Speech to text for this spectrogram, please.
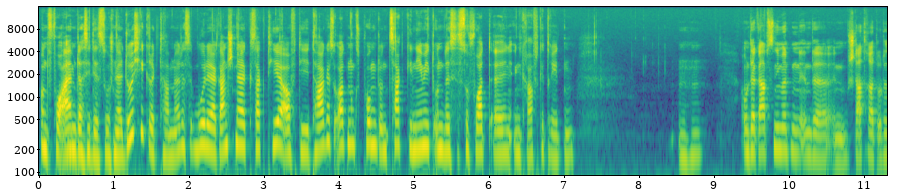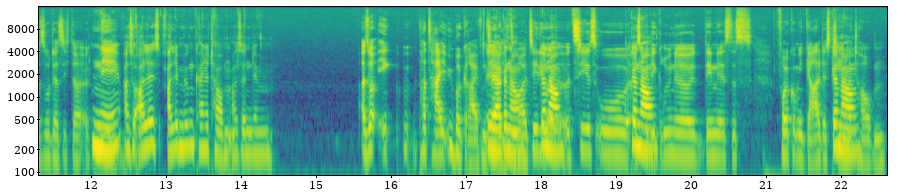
Und vor allem, dass sie das so schnell durchgekriegt haben. Ne? Das wurde ja ganz schnell gesagt, hier auf die Tagesordnungspunkt und zack, genehmigt und es ist sofort äh, in Kraft getreten. Und da gab es niemanden in der, im Stadtrat oder so, der sich da irgendwie. Nee, also alle, alle mögen keine Tauben. Also in dem, Also parteiübergreifend, Ja, genau, mal. CDU, genau. CSU, Genau. SPD, Grüne, denen ist es vollkommen egal, das Genau. Thema Tauben.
